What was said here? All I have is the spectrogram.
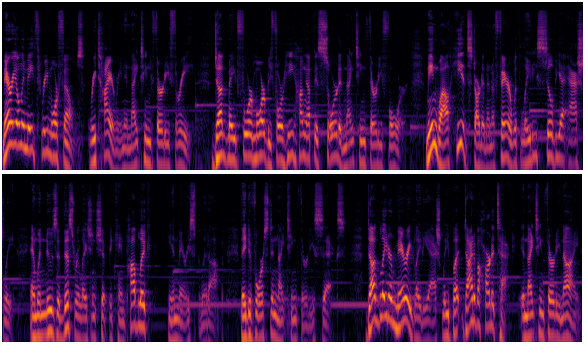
Mary only made three more films, retiring in 1933. Doug made four more before he hung up his sword in 1934. Meanwhile, he had started an affair with Lady Sylvia Ashley, and when news of this relationship became public, he and Mary split up. They divorced in 1936. Doug later married Lady Ashley, but died of a heart attack in 1939.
